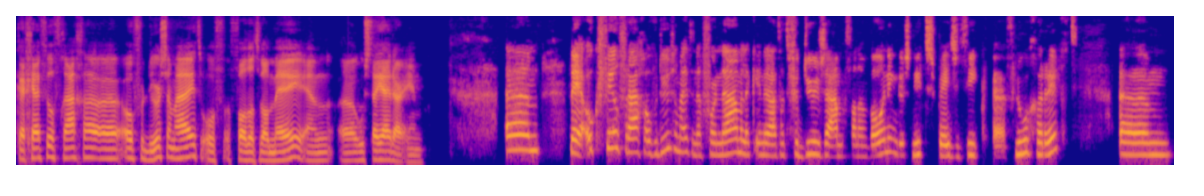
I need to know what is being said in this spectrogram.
krijg jij veel vragen over duurzaamheid of valt dat wel mee? En hoe sta jij daarin? Um, nou ja, ook veel vragen over duurzaamheid. En dan voornamelijk inderdaad het verduurzamen van een woning. Dus niet specifiek vloergericht. Um,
